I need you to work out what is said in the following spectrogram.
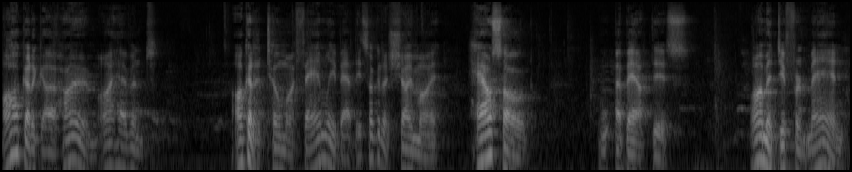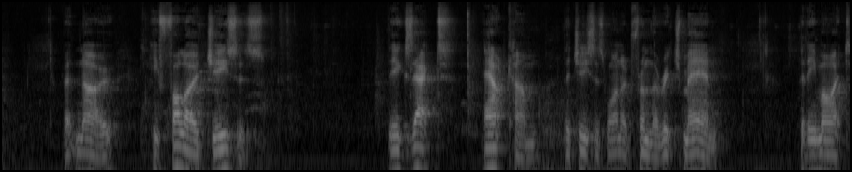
I've got to go home. I haven't, I've got to tell my family about this. I've got to show my household about this. I'm a different man. But no, he followed Jesus. The exact outcome that Jesus wanted from the rich man, that he might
